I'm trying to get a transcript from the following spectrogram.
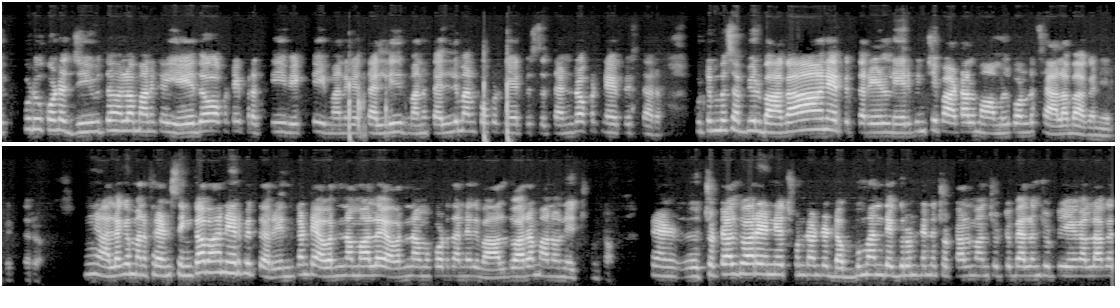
ఎప్పుడు కూడా జీవితంలో మనకి ఏదో ఒకటి ప్రతి వ్యక్తి మనకి తల్లి మన తల్లి మనకు ఒకటి నేర్పిస్తారు తండ్రి ఒకటి నేర్పిస్తారు. కుటుంబ సభ్యులు బాగా నేర్పిస్తారు. వీళ్ళు నేర్పించే పాఠాలు మామూలుగా ఉండదు చాలా బాగా నేర్పిస్తారు. అలాగే మన ఫ్రెండ్స్ ఇంకా బాగా నేర్పిస్తారు. ఎందుకంటే ఎవరిని నమ్మాలో ఎవరిని నమ్మకూడదు అనేది వాళ్ళ ద్వారా మనం నేర్చుకుంటాం. చుట్టాల ద్వారా ఏం నేర్చుకుంటా అంటే డబ్బు మన దగ్గర ఉంటేనే చుట్టాలు మన చుట్టూ బెల్లం చుట్టూ ఏగల్లాగా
